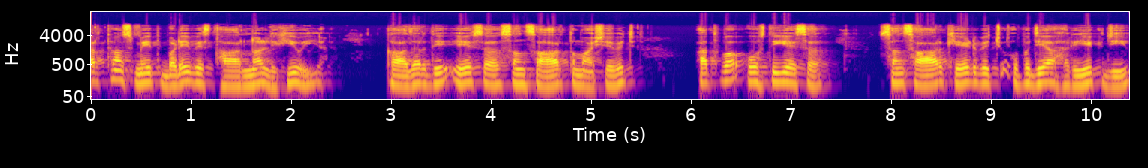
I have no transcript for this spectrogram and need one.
ਅਰਥਾਂ ਸਮੇਤ ਬੜੇ ਵਿਸਥਾਰ ਨਾਲ ਲਿਖੀ ਹੋਈ ਹੈ। ਕਾਦਰ ਦੇ ਇਸ ਸੰਸਾਰ ਤਮਾਸ਼ੇ ਵਿੱਚ ਅਥਵਾ ਉਸ ਦੀ ਇਸ ਸੰਸਾਰ ਖੇਡ ਵਿੱਚ ਉਪਜਿਆ ਹਰੇਕ ਜੀਵ,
